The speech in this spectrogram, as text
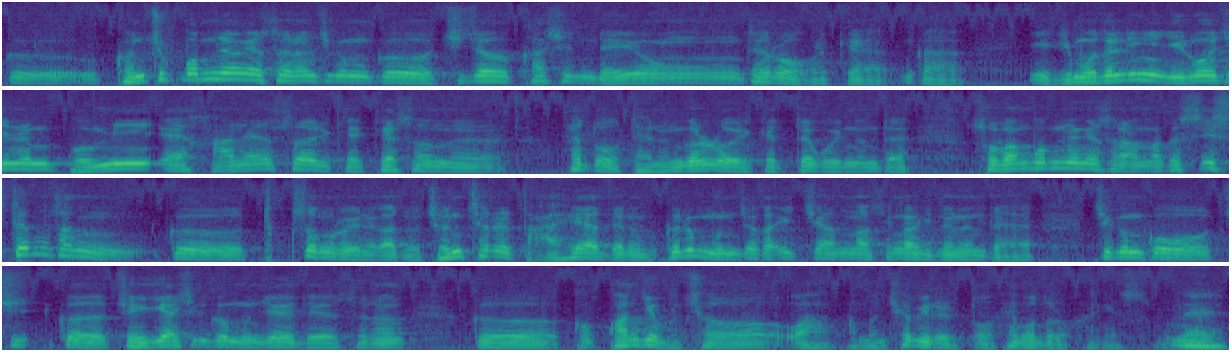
그 건축 법령에서는 지금 그 지적하신 내용대로 그렇게 그러니까 이 리모델링이 이루어지는 범위에 한해서 이렇게 개선을 해도 되는 걸로 이렇게 되고 있는데 소방법령에서는 아마 그 시스템상 그 특성으로 인해 가지고 전체를 다 해야 되는 그런 문제가 있지 않나 생각이 되는데 지금 그, 지- 그 제기하신 그 문제에 대해서는 그 관계 부처와 한번 협의를 또 해보도록 하겠습니다. 네.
